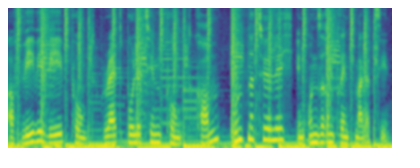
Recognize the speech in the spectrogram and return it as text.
Auf www.redbulletin.com und natürlich in unserem Printmagazin.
